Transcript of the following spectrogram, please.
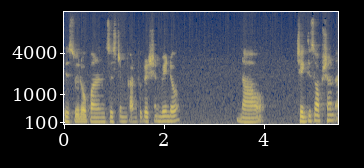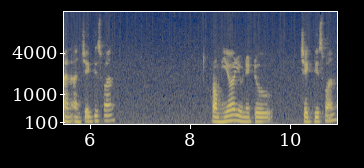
This will open system configuration window now check this option and uncheck this one. From here you need to check this one.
